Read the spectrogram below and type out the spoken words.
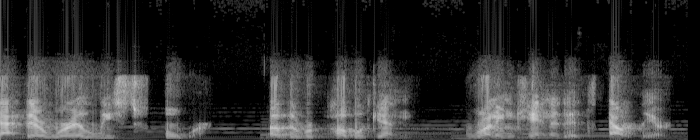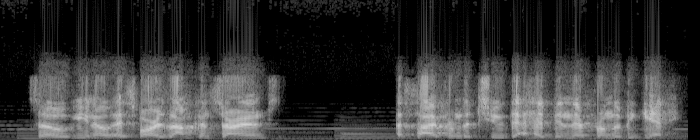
that there were at least four of the Republican running candidates out there. So, you know, as far as I'm concerned, aside from the two that had been there from the beginning,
